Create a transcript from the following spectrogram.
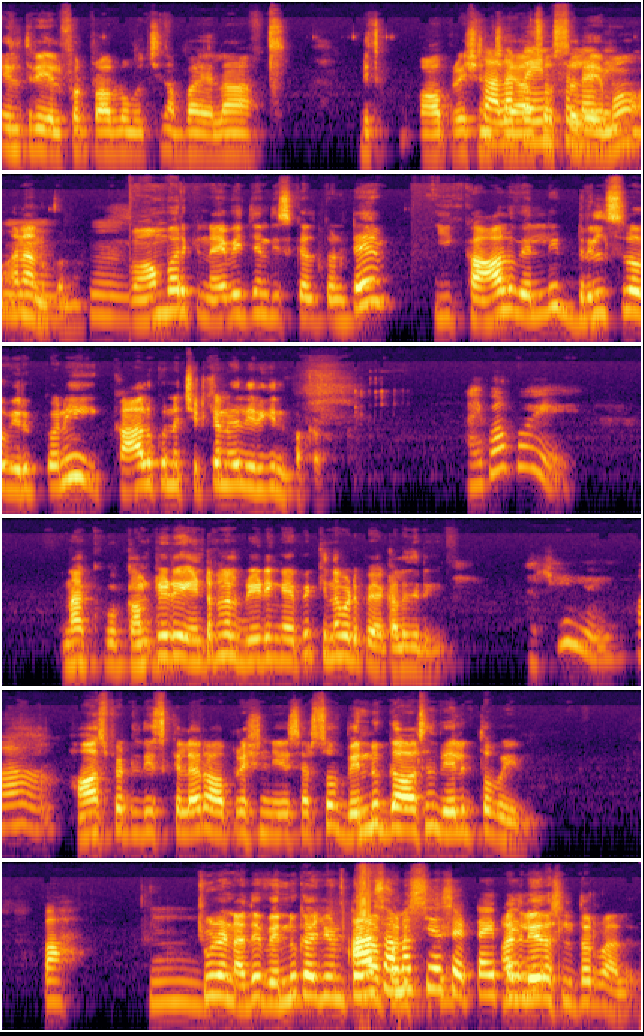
L three L four problem వచ్చింది. అబ్బా ఎలా డిస్క్ ఆపరేషన్ చేయాల్సి వస్తుందేమో అని అనుకున్నాను స్వామివారికి నైవేద్యం తీసుకెళ్తుంటే ఈ కాలు వెళ్ళి డ్రిల్స్లో విరుక్కొని కాలుకున్న చిట్కన వెళ్ళి ఇరిగింది పక్కకు. అయిపోయి నాకు కంప్లీట్ ఇంటర్నల్ బ్లీడింగ్ అయిపోయి కింద పడిపోయా కళ్ళు తిరిగి. హాస్పిటల్ తీసుకెళ్ళారు ఆపరేషన్ చేశారు. సో వెన్నుకు కావాల్సింది వేలుగుతో పోయింది. చూడండి అదే వెన్నుక అయ్యి ఉంటే అది లేదు అసలు రాలేదు.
